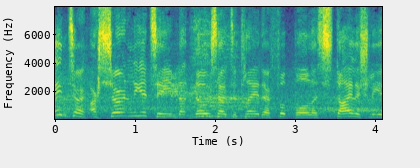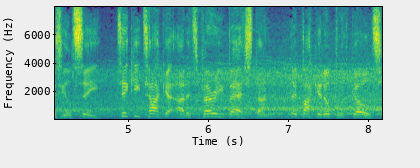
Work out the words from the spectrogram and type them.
Inter are certainly a team that knows how to play their football as stylishly as you'll see. Tiki-taka at its very best and they back it up with goals.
